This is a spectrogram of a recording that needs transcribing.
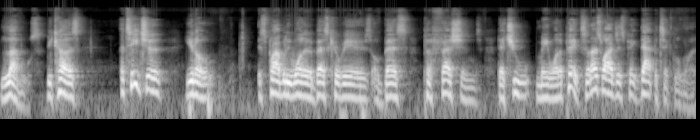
levels because a teacher, you know, is probably one of the best careers or best professions that you may want to pick. So that's why I just picked that particular one.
